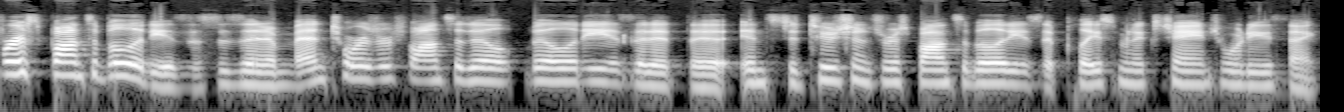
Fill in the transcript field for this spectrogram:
responsibility is this? Is it a mentor's responsibility? Is it the institution's responsibility? Is it placement exchange? What do you think?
